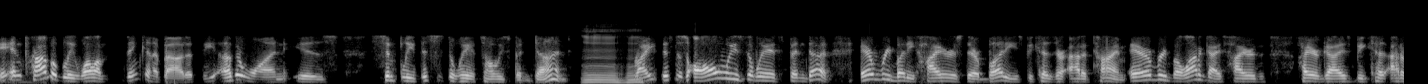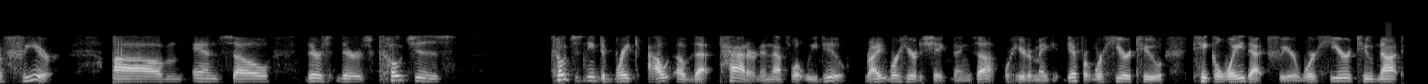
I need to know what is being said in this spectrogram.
And probably while I'm thinking about it, the other one is simply this is the way it's always been done Mm-hmm. right? This is always the way it's been done. Everybody hires their buddies because they're out of time. Every a lot of guys hire hire guys because out of fear, um, and so there's there's coaches. Coaches need to break out of that pattern, and that's what we do, right? We're here to shake things up. We're here to make it different. We're here to take away that fear. We're here to not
